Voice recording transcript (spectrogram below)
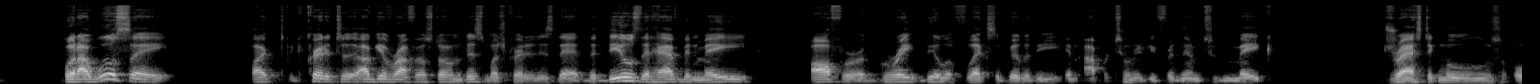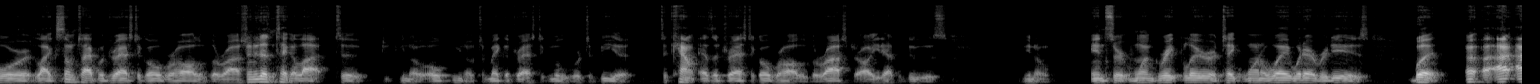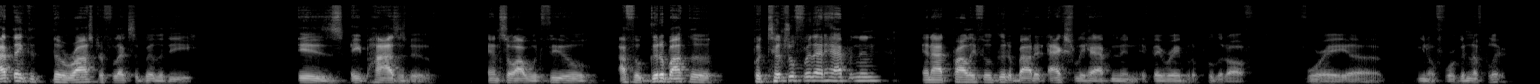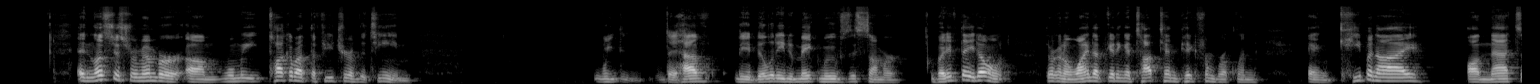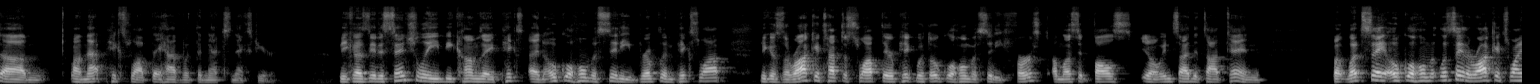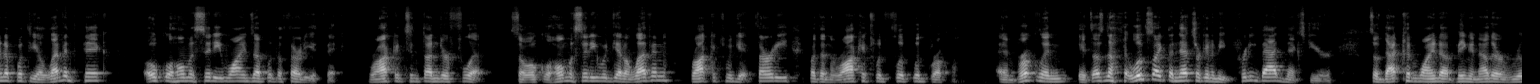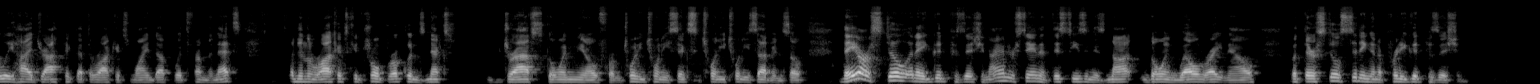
But I will say, Uh, like credit to I'll give Rafael Stone this much credit is that the deals that have been made offer a great deal of flexibility and opportunity for them to make drastic moves or like some type of drastic overhaul of the roster. And it doesn't take a lot to, you know, you know, to make a drastic move or to be a to count as a drastic overhaul of the roster. All you'd have to do is, you know, insert one great player or take one away, whatever it is. But I, I think that the roster flexibility is a positive, and so I would feel I feel good about the potential for that happening, and I'd probably feel good about it actually happening if they were able to pull it off for a uh, you know for a good enough player. And let's just remember um, when we talk about the future of the team, we they have the ability to make moves this summer, but if they don't, they're going to wind up getting a top ten pick from Brooklyn, and keep an eye on that um, on that pick swap they have with the Nets next year because it essentially becomes a pick an Oklahoma City Brooklyn pick swap because the Rockets have to swap their pick with Oklahoma City first unless it falls, you know, inside the top 10. But let's say Oklahoma, let's say the Rockets wind up with the 11th pick, Oklahoma City winds up with the 30th pick. Rockets and Thunder flip. So Oklahoma City would get 11, Rockets would get 30, but then the Rockets would flip with Brooklyn. And Brooklyn, it does not, it looks like the Nets are going to be pretty bad next year. So that could wind up being another really high draft pick that the Rockets wind up with from the Nets and then the Rockets control Brooklyn's next drafts going, you know, from 2026 to 2027. So they are still in a good position. I understand that this season is not going well right now, but they're still sitting in a pretty good position.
